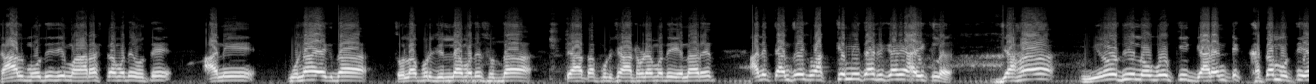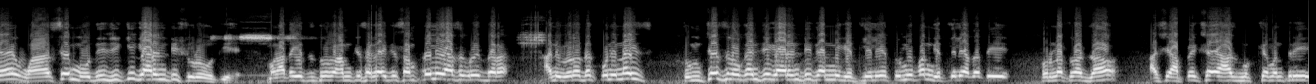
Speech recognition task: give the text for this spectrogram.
काल मोदीजी महाराष्ट्रामध्ये होते. आणि पुन्हा एकदा सोलापूर जिल्ह्यामध्ये सुद्धा ते आता पुढच्या आठवड्यामध्ये येणार आहेत. आणि त्यांचं एक वाक्य मी त्या ठिकाणी ऐकलं. जहा विरोधी लोगों की गॅरंटी खतम होती है वहां से मोदीजी की गॅरंटी सुरू होती है मग आता इथे आमची सगळ्याची संपलेली आहे असं धरा. आणि विरोधक कोणी नाहीच. तुमचेच लोकांची गॅरंटी त्यांनी घेतलेली आहे. तुम्ही पण घेतलेली आहे. आता ती पूर्णत्वात जाव. अशी अपेक्षा आहे आज मुख्यमंत्री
